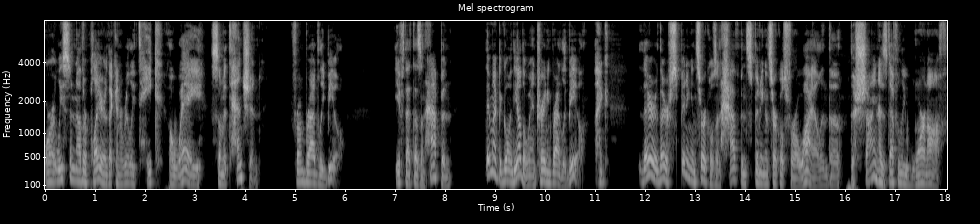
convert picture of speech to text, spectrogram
Or at least another player that can really take away some attention from Bradley Beal. If that doesn't happen, they might be going the other way and trading Bradley Beal. Like they're they're spinning in circles and have been spinning in circles for a while, and the the shine has definitely worn off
